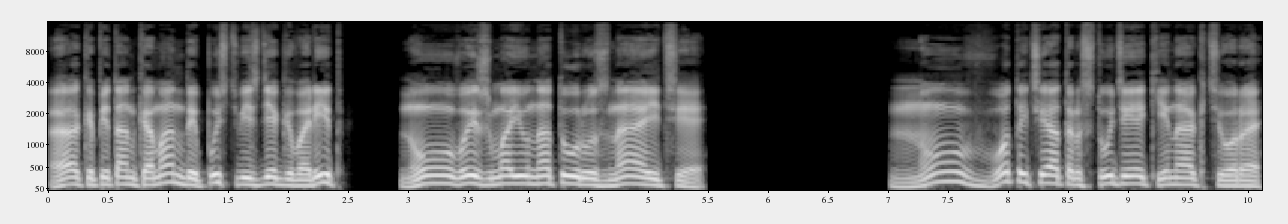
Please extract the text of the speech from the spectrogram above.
а капитан команды пусть везде говорит «Ну, вы ж мою натуру знаете». Ну, вот и театр-студия киноактера,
